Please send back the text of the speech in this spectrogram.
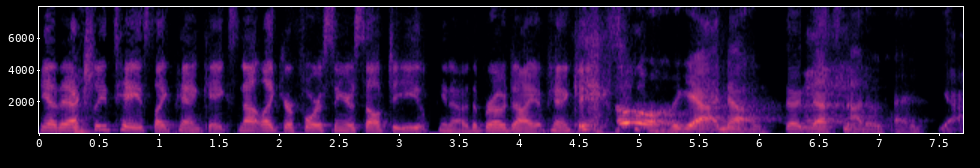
Yeah, they actually taste like pancakes, not like you're forcing yourself to eat, you know, the bro diet pancakes. Oh, yeah, no. That's not okay. Yeah.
